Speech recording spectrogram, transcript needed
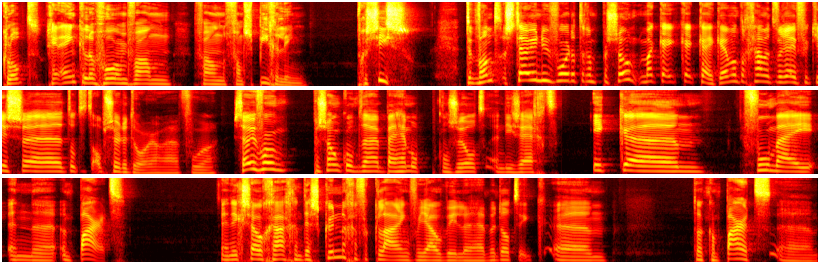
klopt. Geen enkele vorm van, van, van spiegeling. Precies. De- want stel je nu voor dat er een persoon... Maar kijk, kijk, kijk hè, want dan gaan we het weer eventjes eh, tot het absurde doorvoeren. Stel je voor een persoon komt daar bij hem op consult en die zegt... Ik ehm, voel mij een, eh, een paard. En ik zou graag een deskundige verklaring van jou willen hebben... dat ik, ehm, dat ik een paard ehm,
